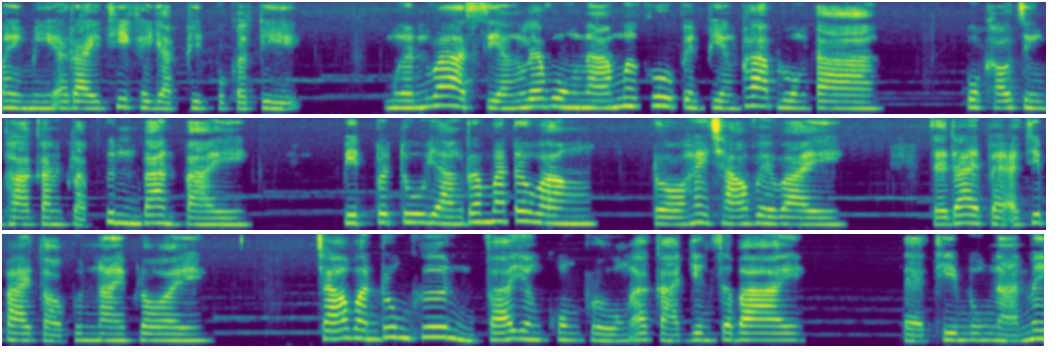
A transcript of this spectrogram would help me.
ม่มีอะไรที่ขยับผิดปกติเเหมือนว่าเสียงและวงน้ำเมื่อครู่เป็นเพียงภาพลวงตา พวกเขาจึงพากันกลับขึ้นบ้านไป ปิดประตูอย่างระมัดระวัง รอให้เช้าไวๆ จะได้ไปอธิบายต่อคุณนายพลอย เช้าวันรุ่งขึ้นฟ้ายังคงโปร่งอากาศเย็นสบาย แต่ทีมลุงหนานไม่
